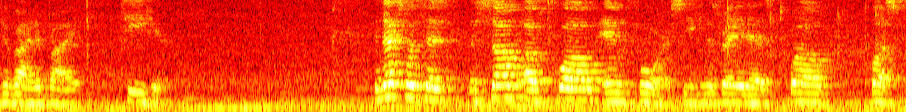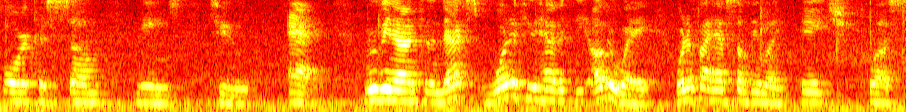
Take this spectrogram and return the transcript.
divided by t here. The next one says the sum of 12 and 4. So you can just write it as 12 plus 4 because sum means to add. Moving on to the next, what if you have it the other way? What if I have something like h plus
